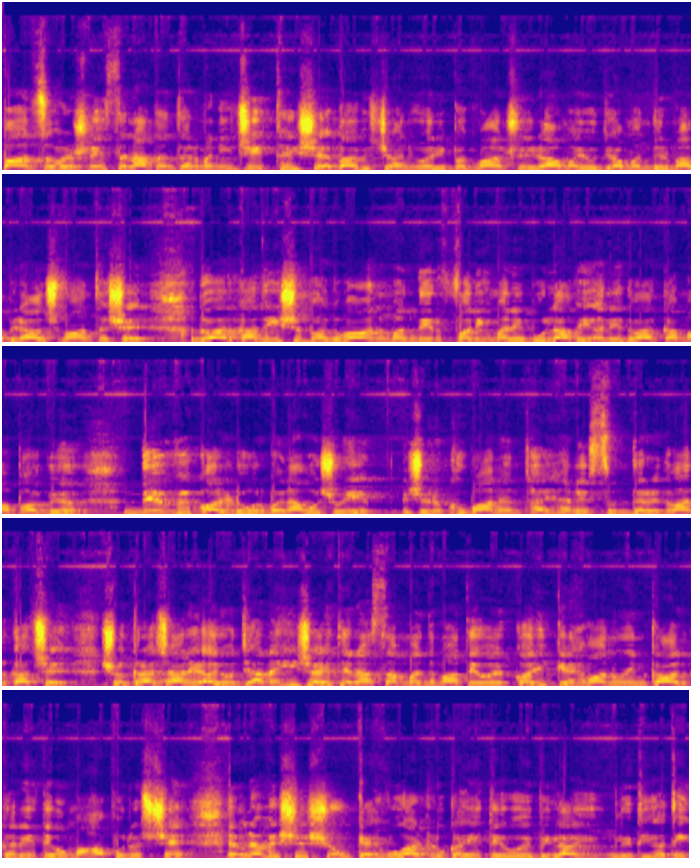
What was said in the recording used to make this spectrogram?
પાંચસો વર્ષની સનાતન ધર્મની જીત થઈ છે. બાવીસ જાન્યુઆરી ભગવાન શ્રી રામ અયોધ્યા મંદિરમાં બિરાજમાન થશે. દ્વારકાધીશ ભગવાન મંદિર ફરી મને બોલાવે અને દ્વારકામાં ભવ્ય દિવ્ય કોરિડોર બનાવવો જોઈએ. જેનો ખૂબ આનંદ થાય અને સુંદર દ્વારકા છે. શંકરાચાર્ય અયોધ્યા નહીં જાય તેના સંબંધમાં તેઓએ કઈ કહેવાનો ઇનકાર કરી તેઓ મહાપુરુષ છે. એમના વિશે શું કહેવું આટલું કહી તેઓએ વિલાઈ લીધી હતી.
